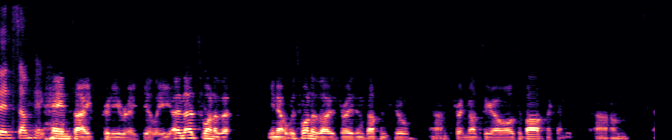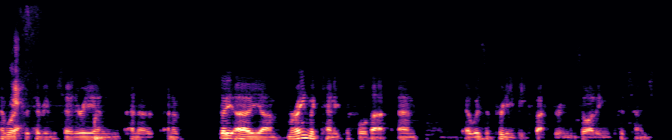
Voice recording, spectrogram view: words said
than some people. Hands ache pretty regularly, and that's one of the, you know, it was one of those reasons up until um, three months ago. I was a bus mechanic. Um, I worked with heavy machinery and and a and a, a um, marine mechanic before that, and it was a pretty big factor in deciding to change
